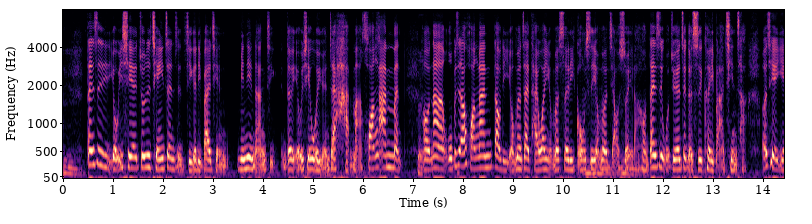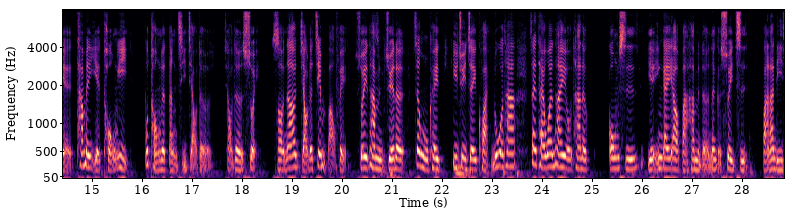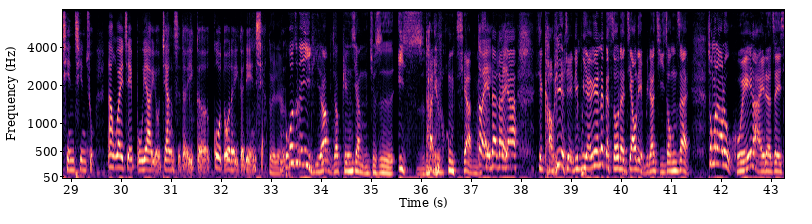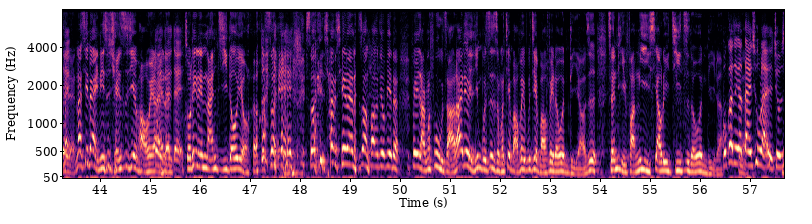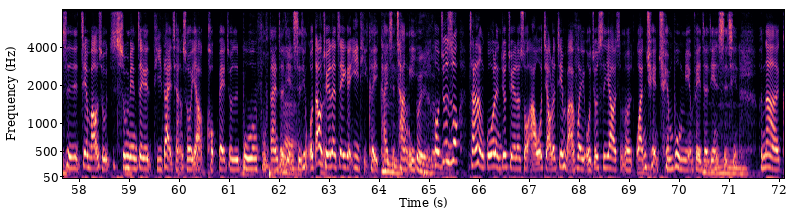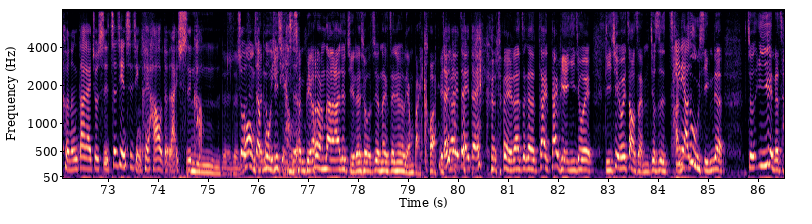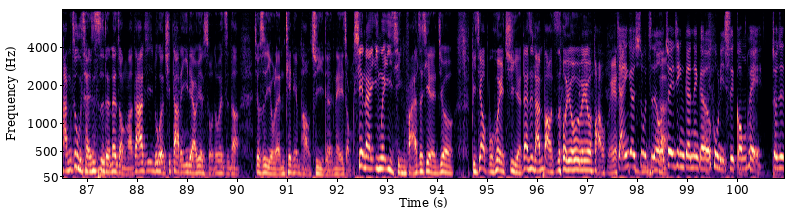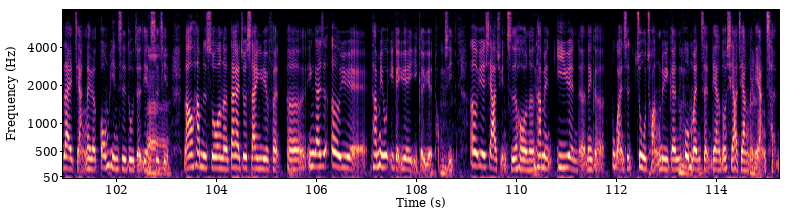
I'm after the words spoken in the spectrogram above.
但是有一些就是前一阵子几个礼拜前，民进党几的有一些委员在喊嘛，黄安们，好，那我不知道黄安到底有没有在台湾有没有设立公司，有没有。缴税然后，但是我觉得这个是可以把它清查，而且也他们也同意不同的等级缴的缴的税，好，然后缴的鉴保费，所以他们觉得政府可以依据这一块，如果他在台湾他有他的公司，也应该要把他们的那个税制。把它厘清清楚，让外界不要有这样子的一个过多的一个联想。对对。不过这个议题它比较偏向就是一时代风向啊。对。现在大家就考虑的点你不一样，因为那个时候的焦点比较集中在中国大陆回来的这些人，那现在已经是全世界跑回来了。对对。昨天连南极都有了，所以所以像现在的状况就变得非常的复杂，它就已经不是什么健保费不健保费的问题啊，是整体防疫效率机制的问题了。不过这个带出来的就是健保。顺顺便这个提代讲说要口碑，就是不分负担这件事情，我倒觉得这个议题可以开始倡议。对，哦，就是说，常常国人就觉得说啊，我缴了健保费，我就是要什么完全全部免费这件事情，那可能大概就是这件事情可以好好的来思考。嗯，对对，某种程度去讲成，不要让大家就觉得说就那个真就两百块。对对对对 对，那这个太太便宜就会的确会造成就是常住型的。就是医院的常住城市的那种啊，大家如果去大的医疗院所都会知道，就是有人天天跑去的那一种。现在因为疫情，反而这些人就比较不会去了。但是难保之后又会不会又跑回来？讲一个数字，我最近跟那个护理师工会。就是在讲那个公平制度这件事情，然后他们说呢，大概就三月份，呃，应该是二月，他们有一个月一个月统计，二月下旬之后呢，他们医院的那个不管是住床率跟或门诊量都下降了两成，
